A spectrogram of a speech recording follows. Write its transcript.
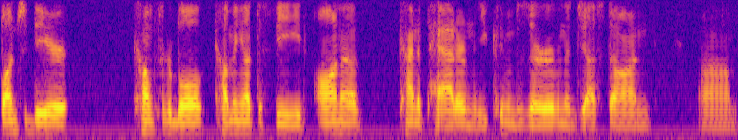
bunch of deer comfortable coming out to feed on a kind of pattern that you can observe and adjust on, um,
